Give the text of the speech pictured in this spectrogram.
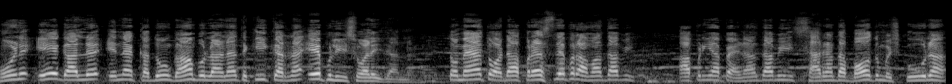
ਹੁਣ ਇਹ ਗੱਲ ਇਹਨਾਂ ਕਦੋਂ ਗਾਂ ਬੁਲਾਣਾ ਤੇ ਕੀ ਕਰਨਾ, ਇਹ ਪੁਲਿਸ ਵਾਲੇ ਜਾਣਨ। ਤਾਂ ਮੈਂ ਤੁਹਾਡਾ ਪ੍ਰੈਸ ਦੇ ਭਰਾਵਾਂ ਦਾ ਵੀ, ਆਪਣੀਆਂ ਭੈਣਾਂ ਦਾ ਵੀ, ਸਾਰਿਆਂ ਦਾ ਬਹੁਤ ਮਸ਼ਕੂਰ ਹਾਂ।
